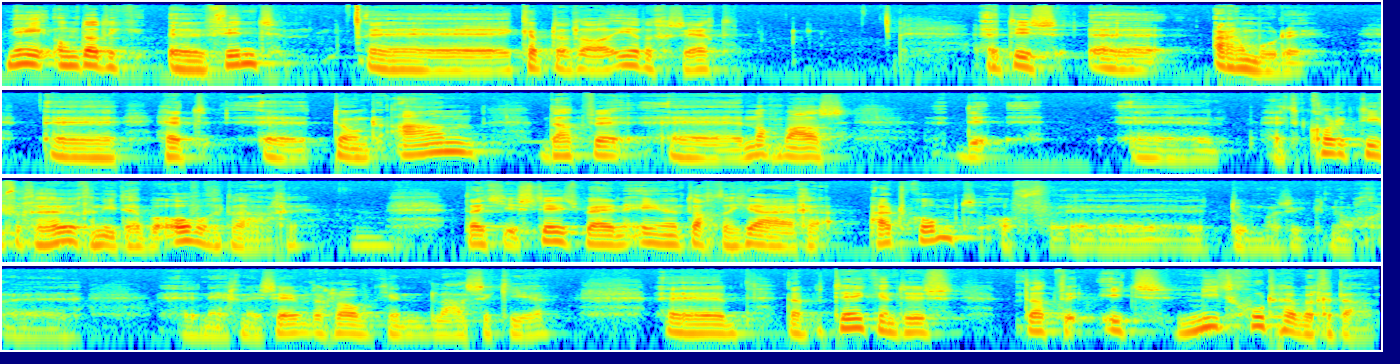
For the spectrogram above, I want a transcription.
Nee, omdat ik uh, vind, uh, ik heb dat al eerder gezegd, het is uh, armoede. het toont aan dat we nogmaals de, het collectieve geheugen niet hebben overgedragen. Hmm. Dat je steeds bij een 81-jarige uitkomt, of toen was ik nog 79 geloof ik in de laatste keer. Dat betekent dus dat we iets niet goed hebben gedaan.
